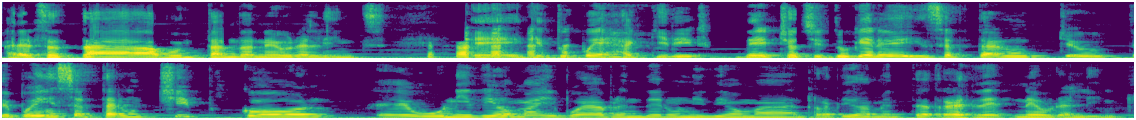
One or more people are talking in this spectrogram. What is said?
a eso está apuntando Neuralinks, eh, que tú puedes adquirir. De hecho, si tú quieres insertar un, te puedes insertar un chip con eh, un idioma y puedes aprender un idioma rápidamente a través de Neuralink.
